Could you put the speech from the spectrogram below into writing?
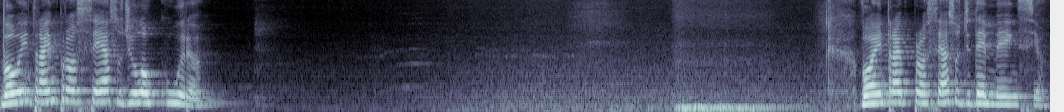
vão entrar em processo de loucura. Vão entrar em processo de demência.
